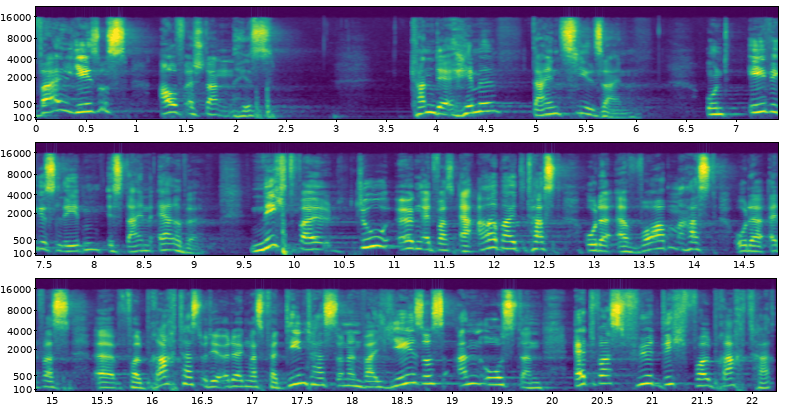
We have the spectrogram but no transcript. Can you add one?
Weil Jesus auferstanden ist, kann der Himmel dein Ziel sein und ewiges Leben ist dein Erbe. Nicht, weil du irgendetwas erarbeitet hast oder erworben hast oder etwas äh, vollbracht hast oder irgendwas verdient hast, sondern weil Jesus an Ostern etwas für dich vollbracht hat,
